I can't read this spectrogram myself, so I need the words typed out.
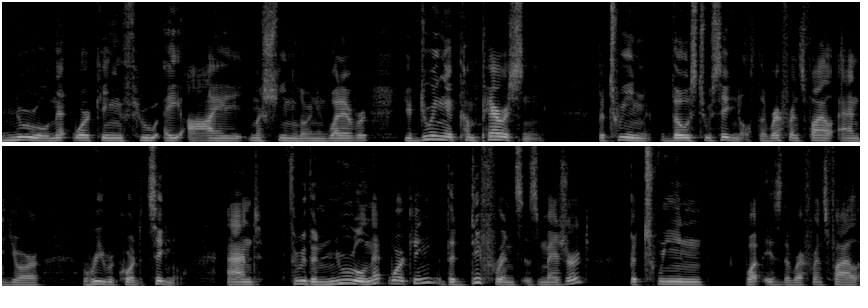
neural networking, through AI, machine learning, whatever, you're doing a comparison between those two signals, the reference file and your re-recorded signal. And through the neural networking, the difference is measured between what is the reference file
